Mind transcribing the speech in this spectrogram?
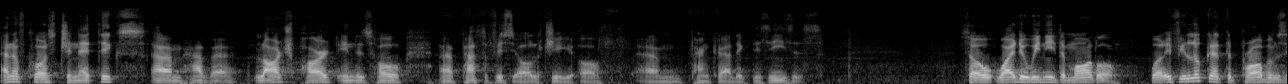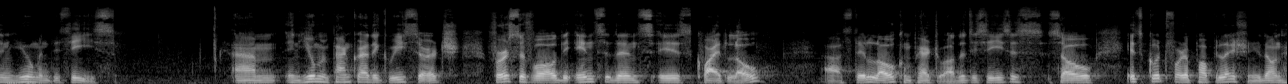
And of course, genetics um, have a large part in this whole uh, pathophysiology of um, pancreatic diseases. So, why do we need a model? Well, if you look at the problems in human disease, um, in human pancreatic research, first of all, the incidence is quite low, uh, still low compared to other diseases. So it's good for the population. You don't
